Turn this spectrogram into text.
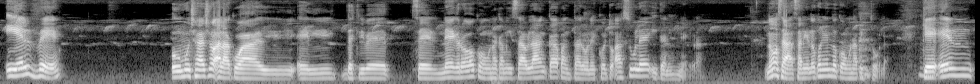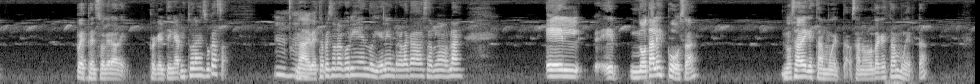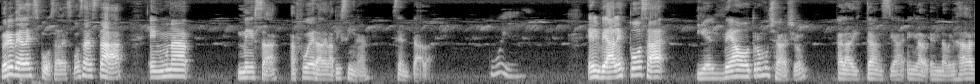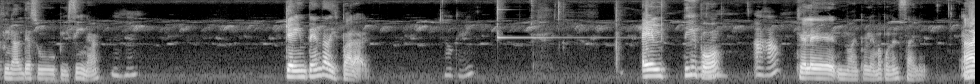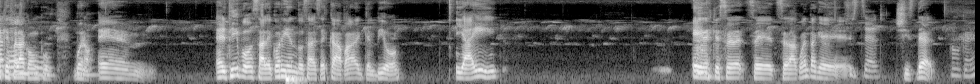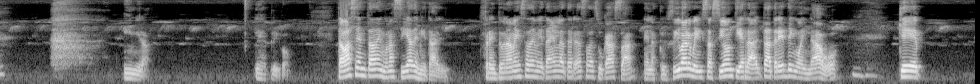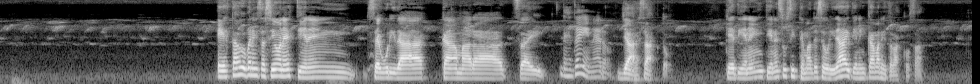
Y él ve un muchacho a la cual él describe ser negro con una camisa blanca, pantalones cortos azules y tenis negra. No, o sea, saliendo corriendo con una pistola. Que él pues pensó que era de él. Porque él tenía pistolas en su casa. Ujú. Nada, ve a esta persona corriendo y él entra a la casa, bla, bla, bla. Él eh, nota a la esposa, no sabe que está muerta, o sea, no nota que está muerta, pero él ve a la esposa, la esposa está en una mesa afuera de la piscina, sentada. Uy. Él ve a la esposa y él ve a otro muchacho a la distancia, en la, en la verja al final de su piscina, que intenta disparar. Ok. El tipo Ajá. que le... No hay problema, ponle en silent. Ah, que fue la compu. compu. Bueno, em, el tipo sale corriendo, o sea, se escapa, el que él vio. Y ahí es que se, se, se da cuenta que She's dead. she's dead. Ok. Y mira, les explico. Estaba sentada en una silla de metal, frente a una mesa de metal en la terraza de su casa, en la exclusiva urbanización Tierra Alta 3 de Guaynabo, que estas urbanizaciones tienen seguridad, cámaras, o sea, y- De gente de dinero. ya, exacto. Que tienen, tienen sus sistemas de seguridad y tienen cámaras y todas las cosas.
